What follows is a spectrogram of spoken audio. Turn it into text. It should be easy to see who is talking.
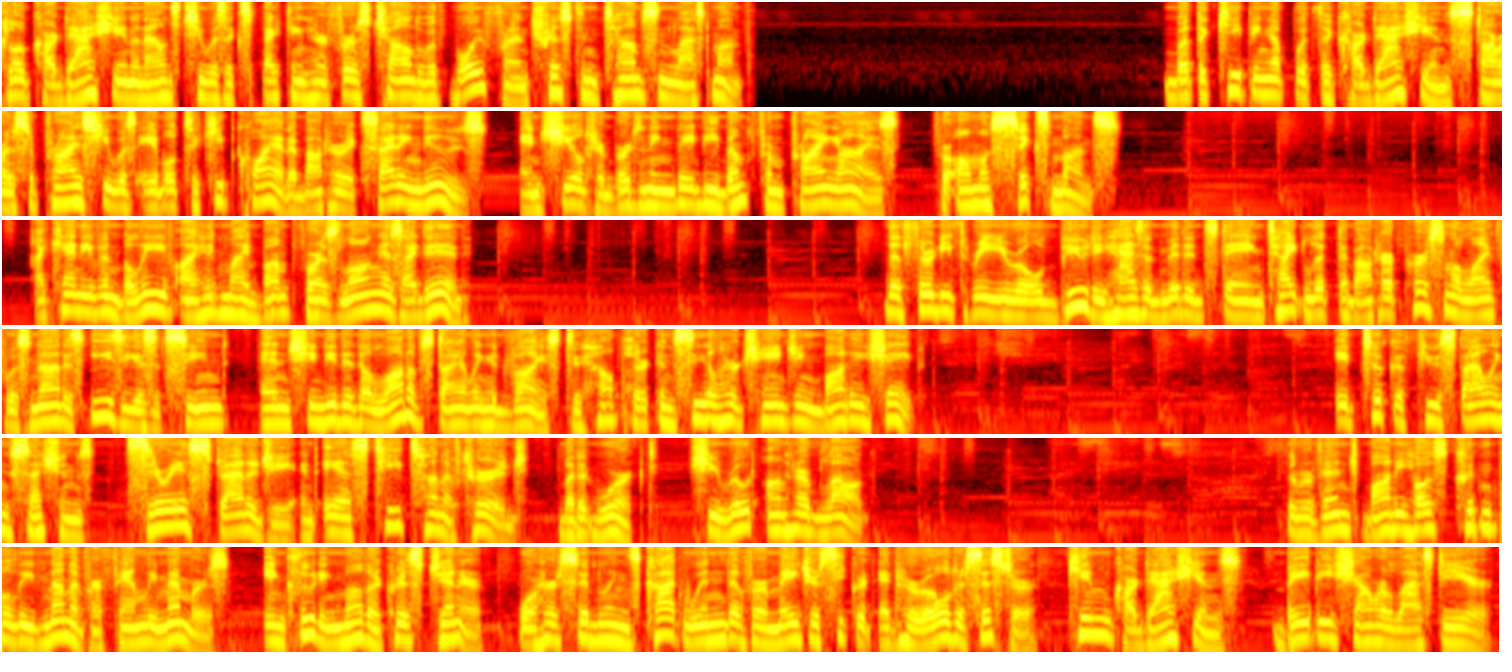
Speaker 1: Khloe Kardashian announced she was expecting her first child with boyfriend Tristan Thompson last month. But the Keeping Up with the Kardashians star is surprised she was able to keep quiet about her exciting news, and shield her burgeoning baby bump from prying eyes, for almost six months. I can't even believe I hid my bump for as long as I did. The 33-year-old beauty has admitted staying tight-lipped about her personal life was not as easy as it seemed, and she needed a lot of styling advice to help her conceal her changing body shape. It took a few styling sessions, serious strategy and a ton of courage, but it worked, she wrote on her blog. The Revenge Body host couldn't believe none of her family members, including mother Kris Jenner, or her siblings caught wind of her major secret at her older sister, Kim Kardashian's, baby shower last year.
